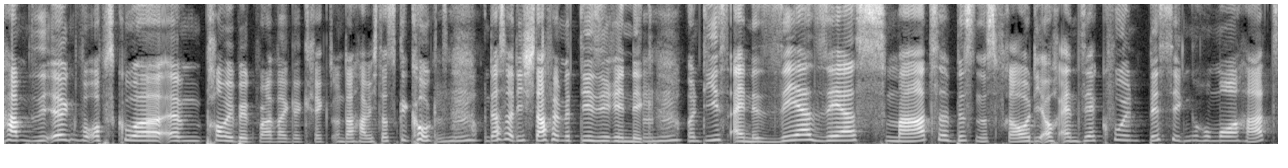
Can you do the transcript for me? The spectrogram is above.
haben sie irgendwo obskur ähm, Promi Big Brother gekriegt und dann habe ich das geguckt. Mhm. Und das war die Staffel mit Desiree Nick. Mhm. Und die ist eine sehr, sehr smarte Businessfrau, die auch einen sehr coolen, bissigen Humor hat,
